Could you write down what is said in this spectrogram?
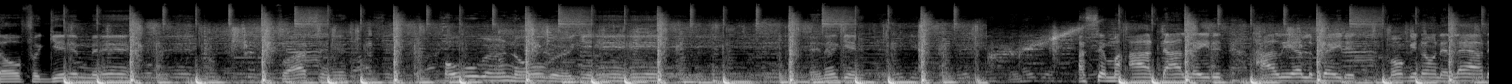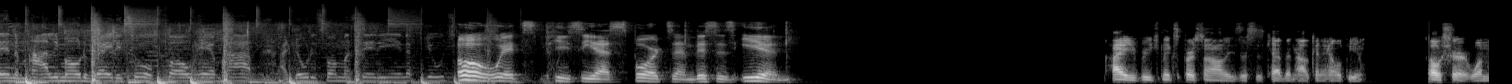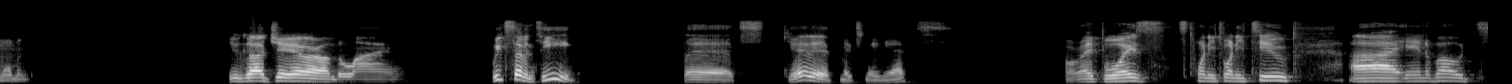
Lord, forgive me for I sin over and over again and again. I said my eyes dilated, highly elevated, smoking on it loud, and I'm highly motivated to a full hip hop. I do this for my city in the future. Oh, it's PCS Sports, and this is Ian. Hi, you've reached Mixed Personalities. This is Kevin. How can I help you? Oh, sure. One moment. You got JR on the line. Week 17. Let's get it, Mixed Maniacs. All right, boys. It's 2022. Uh, in about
